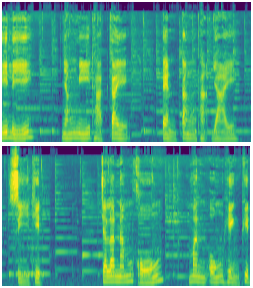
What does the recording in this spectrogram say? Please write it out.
ดีหลี ยังมีถาดไก่แต่นตั้งพระยายสี่ทิศจละน้ำโขง มันองค์เห่งพิษ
